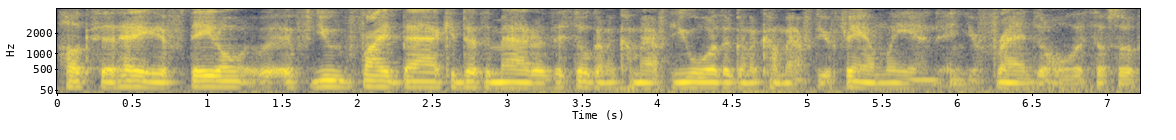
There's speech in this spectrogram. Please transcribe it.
Huck said, hey, if they don't, if you fight back, it doesn't matter. They're still gonna come after you, or they're gonna come after your family and, and your friends and all that stuff. So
